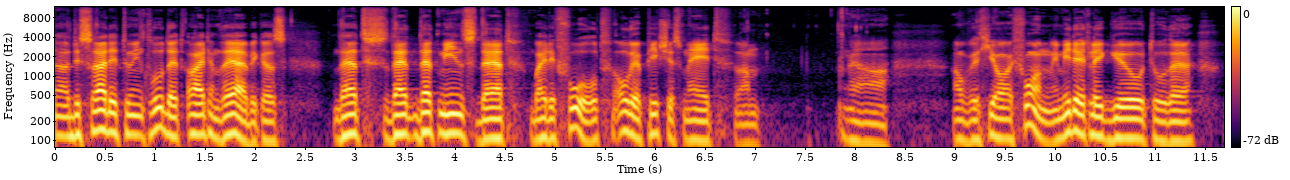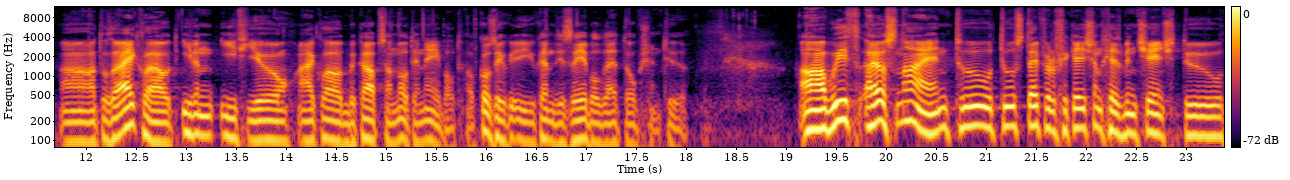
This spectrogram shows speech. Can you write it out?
uh, decided to include that item there because that, that, that means that by default, all your pictures made um, uh, with your iPhone immediately go to the uh, to the iCloud, even if your iCloud backups are not enabled. Of course, you, you can disable that option too. Uh, with iOS 9, two-step two verification has been changed to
